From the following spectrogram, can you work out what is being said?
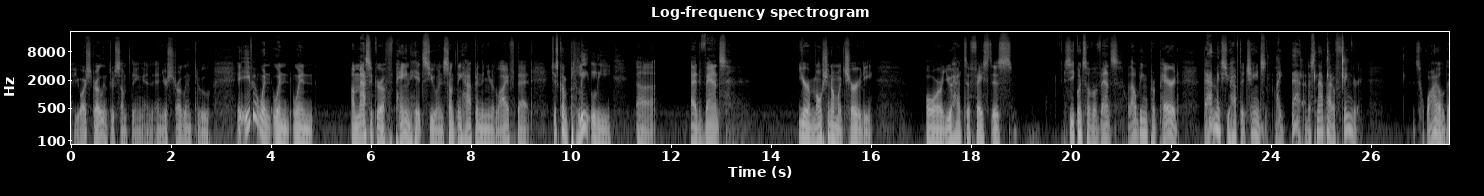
if you are struggling through something and, and you're struggling through even when when when a massacre of pain hits you and something happened in your life that just completely uh, advance your emotional maturity or you had to face this sequence of events without being prepared that makes you have to change like that at a snap out of finger. It's wild.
